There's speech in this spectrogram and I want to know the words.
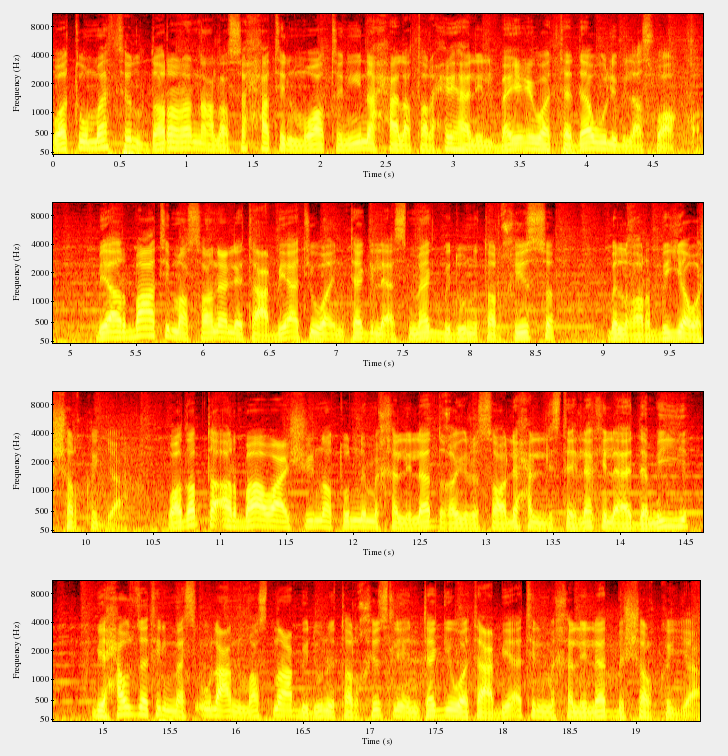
وتمثل ضررا على صحة المواطنين حال طرحها للبيع والتداول بالأسواق. بأربعة مصانع لتعبئة وإنتاج الأسماك بدون ترخيص بالغربية والشرقية. وضبط 24 طن مخللات غير صالحة للاستهلاك الآدمي بحوزة المسؤول عن مصنع بدون ترخيص لإنتاج وتعبئة المخللات بالشرقية.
